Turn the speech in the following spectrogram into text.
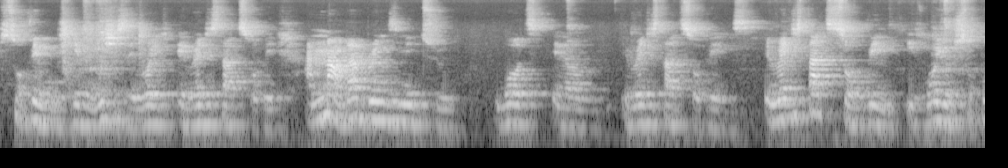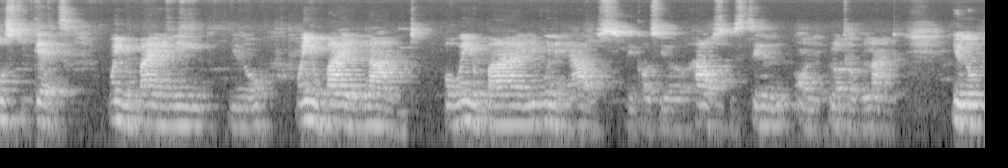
survey be given, which is a, a registered survey. And now that brings me to what um, a registered survey is. A registered survey is what you're supposed to get when you buy any, you know, when you buy a land or when you buy even a house because your house is still on a plot of land. You know,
